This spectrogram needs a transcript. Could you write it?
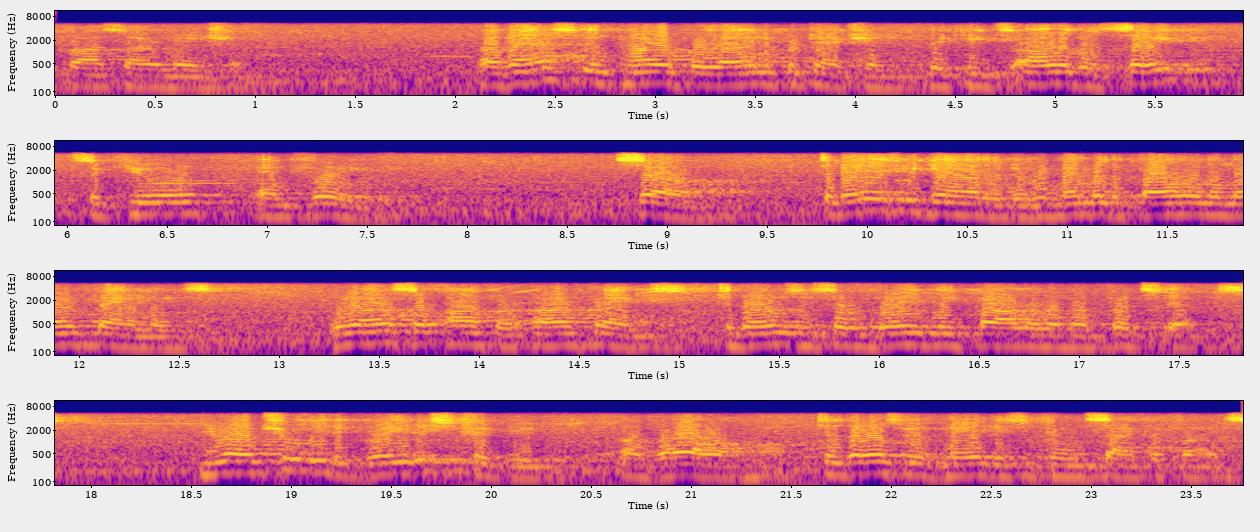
across our nation. A vast and powerful line of protection that keeps all of us safe, secure, and free. So, today as we gather to remember the fallen and their families, we also offer our thanks to those who so bravely follow in their footsteps. You are truly the greatest tribute of all to those who have made the supreme sacrifice.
